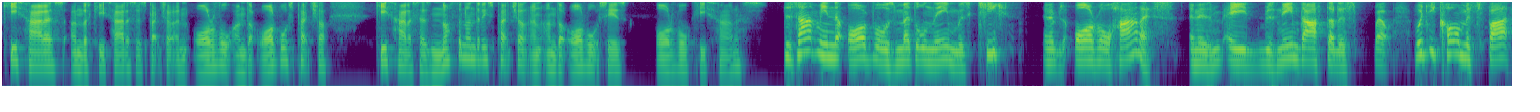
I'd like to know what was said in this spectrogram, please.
Keith Harris under Keith Harris's picture and Orville under Orville's picture. Keith Harris has nothing under his picture, and under Orville it says Orville Keith Harris. Does that mean that Orville's middle name was Keith and it was Orville Harris and his he was named after his well, what do you call him? His fa-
